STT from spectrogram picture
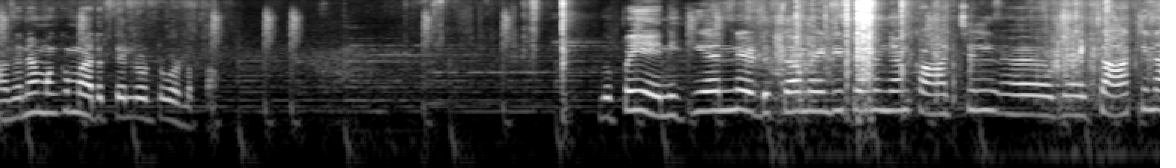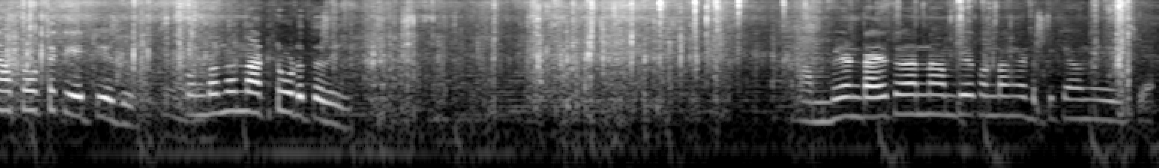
അതിനെ നമുക്ക് മരത്തിലോട്ട് കൊടുക്കാം ഇതിപ്പോൾ എനിക്ക് തന്നെ എടുക്കാൻ വേണ്ടിയിട്ടാണ് ഞാൻ കാച്ചിൽ ചാക്കിനകത്തോട്ട് കയറ്റിയത്. കൊണ്ടുവന്ന് നട്ടു കൊടുത്തതേ. അമ്പി ഉണ്ടായത് കാരണം അമ്പിയെ കൊണ്ടങ്ങ് എടുപ്പിക്കാമെന്ന് ചോദിക്കാം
